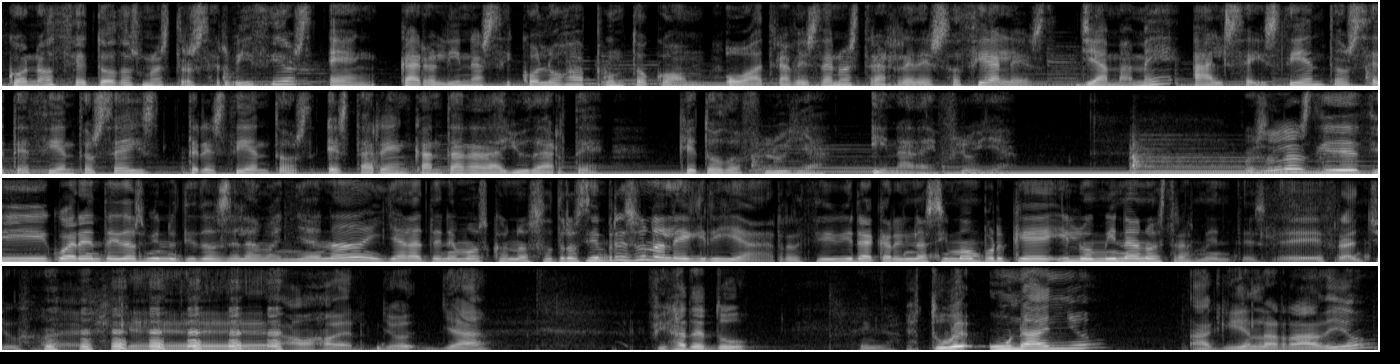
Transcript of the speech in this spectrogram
Conoce todos nuestros servicios en carolinasicóloga.com o a través de nuestras redes sociales. Llámame al 600-706-300. Estaré encantada de ayudarte. Que todo fluya y nada influya. Pues son las 10 y 42 minutitos de la mañana y ya la tenemos con nosotros. Siempre es una alegría recibir a Carolina Simón porque ilumina nuestras mentes, eh, Franchu. vamos a ver, yo ya, fíjate tú, estuve un año aquí en la radio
